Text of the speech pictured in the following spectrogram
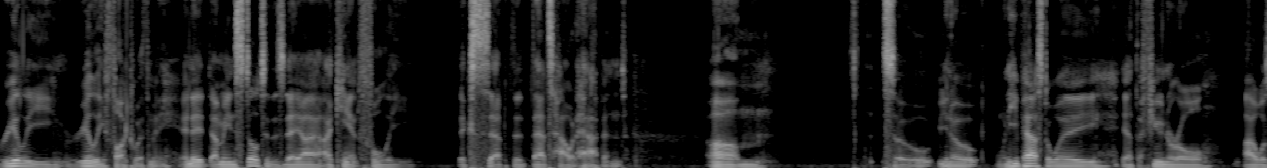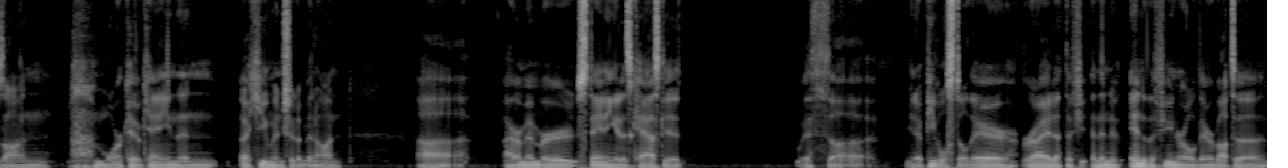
really really fucked with me. And it I mean, still to this day I, I can't fully accept that that's how it happened. Um so, you know, when he passed away at the funeral, I was on more cocaine than a human should have been on. Uh, I remember standing at his casket with, uh, you know, people still there right at the fu- and then the end of the funeral. They were about to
